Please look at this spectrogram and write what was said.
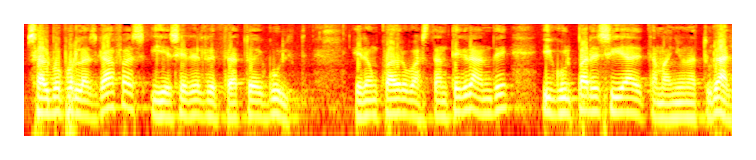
salvo por las gafas, y ese era el retrato de Gould. Era un cuadro bastante grande y Gould parecía de tamaño natural.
